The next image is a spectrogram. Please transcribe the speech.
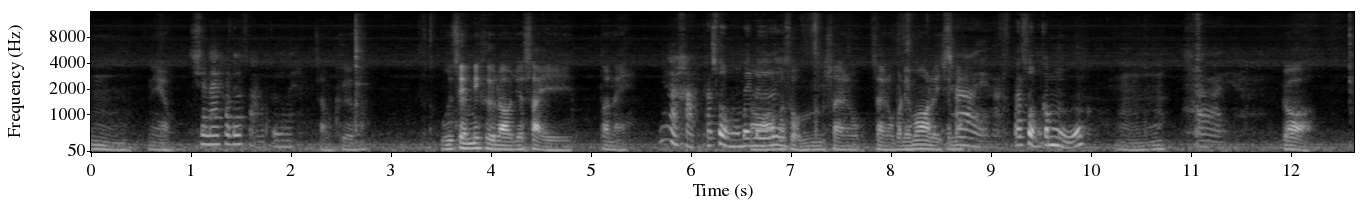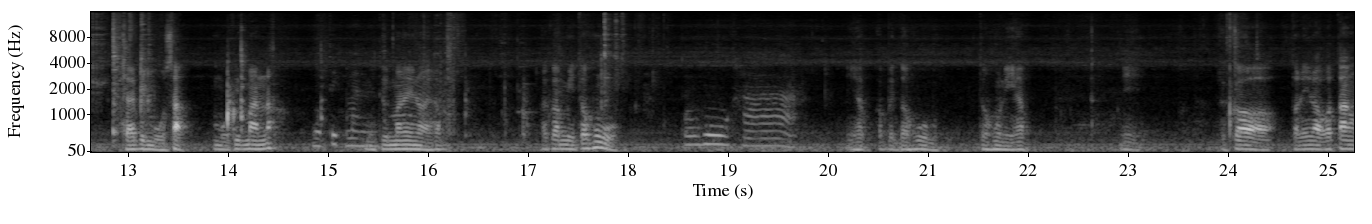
อืมนี่ครับใช่ไหมเขาเรียกสามเกลือไหมสามเกลือมั้งวุ้นเส้นนี่คือเราจะใส่ตอนไหน เนี่ยค่ะ ผสมลงไปเลอ๋อยผสมใส่ลงใส่ลงไปในหม้อเลยใช่ไหมใช่ค่ะ ผสมกับหมู อืมใช่ก็ใช้เป็นหมูสับหมูติดมันเนาะหมูติดมันหมูติดมันหน่อยๆครับ แล้วก็มีเต้าหู้เต้าหู้ค่ะ นี่ครับ ก็เป็นเต้าหู้เต้าหู้นี้ครับ นี่ แล้วก็ตอนนี้เราก็ตั้ง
